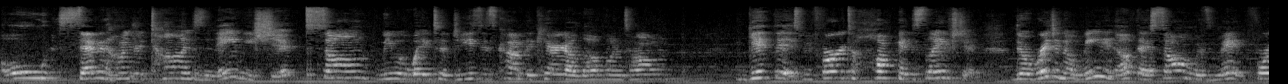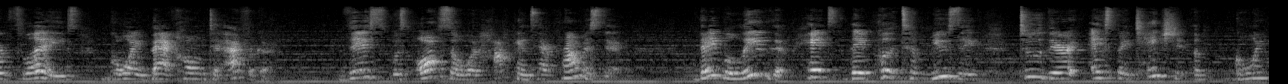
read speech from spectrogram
old 700 tons Navy ship, song We Will Wait Till Jesus Come to Carry Our Loved Ones Home. Get this, referred to Hawkins slave ship. The original meaning of that song was meant for slaves going back home to Africa. This was also what Hawkins had promised them. They believed them, hence they put to music to their expectation of going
